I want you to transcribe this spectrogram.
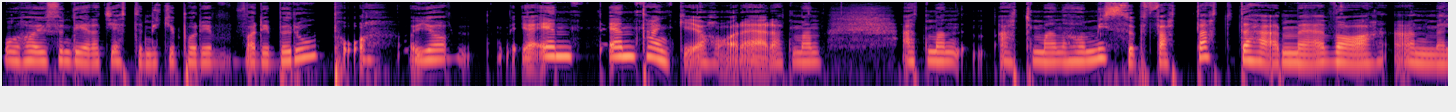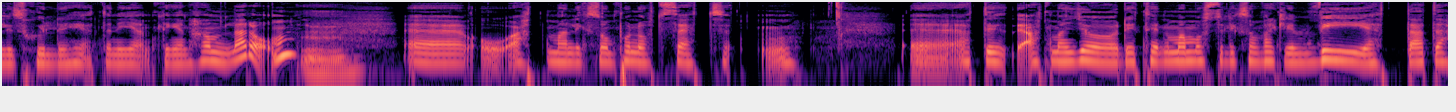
och har ju funderat jättemycket på det, vad det beror på. Och jag, ja, en, en tanke jag har är att man, att, man, att man har missuppfattat det här med vad anmälningsskyldigheten egentligen handlar om. Mm. Eh, och att man liksom på något sätt mm, att, det, att man gör det till, man måste liksom verkligen veta att det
